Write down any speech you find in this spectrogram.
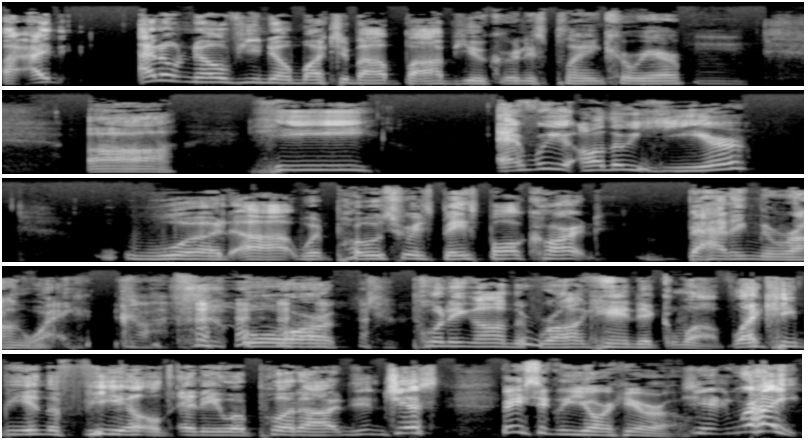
I I don't know if you know much about Bob Uecker and his playing career. Uh, he every other year would uh, would pose for his baseball card batting the wrong way or putting on the wrong handed glove. Like he'd be in the field and he would put on just Basically, your hero. right.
